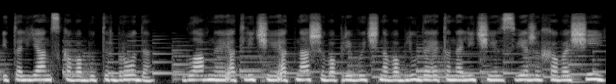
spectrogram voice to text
итальянского бутерброда. Главное отличие от нашего привычного блюда это наличие свежих овощей,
